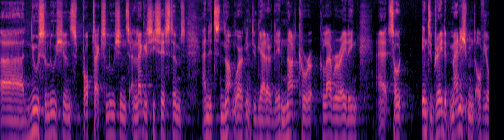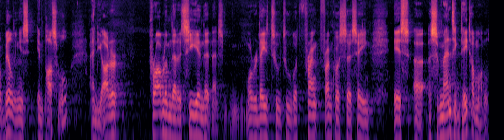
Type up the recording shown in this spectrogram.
uh, new solutions, prop tech solutions, and legacy systems, and it's not working together. They're not co- collaborating. Uh, so integrated management of your building is impossible. And the other problem that I see, and that, that's more related to, to what Frank, Frank was uh, saying, is uh, a semantic data model.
